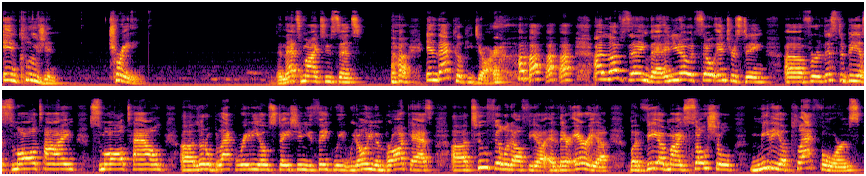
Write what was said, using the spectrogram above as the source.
inclusion training. And that's my two cents in that cookie jar. I love saying that. And you know, it's so interesting uh, for this to be a small time, small town, uh, little black radio station. You think we, we don't even broadcast uh, to Philadelphia and their area, but via my social media platforms,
